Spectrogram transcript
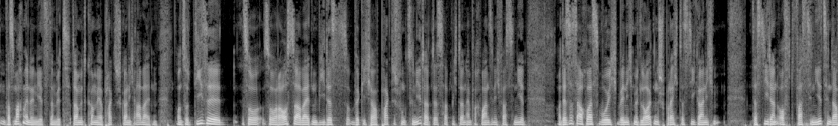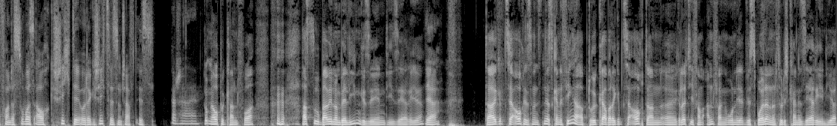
was machen wir denn jetzt damit? Damit können wir ja praktisch gar nicht arbeiten. Und so diese, so, so rauszuarbeiten, wie das wirklich auch praktisch funktioniert hat, das hat mich dann einfach wahnsinnig fasziniert. Und das ist auch was, wo ich, wenn ich mit Leuten spreche, dass die gar nicht, dass die dann oft fasziniert sind davon, dass sowas auch Geschichte oder Geschichtswissenschaft ist. Total. Kommt mir auch bekannt vor. Hast du Babylon Berlin gesehen, die Serie? Ja. Da gibt's ja auch, es sind jetzt keine Fingerabdrücke, aber da gibt's ja auch dann äh, relativ am Anfang, ohne, wir spoilern natürlich keine Serien hier,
